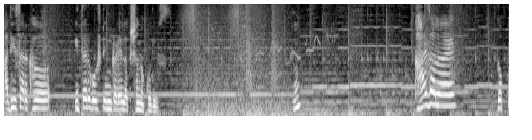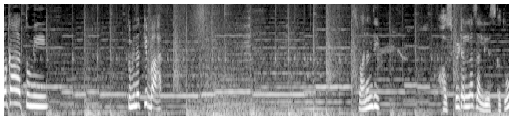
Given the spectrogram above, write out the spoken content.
आधीसारखं इतर गोष्टींकडे लक्ष नको देऊस. काय झालंय? गप्प का आहात तुम्ही? तुम्ही नक्की बाहेर स्वानंदी, हॉस्पिटलला चाललीयस का तू?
